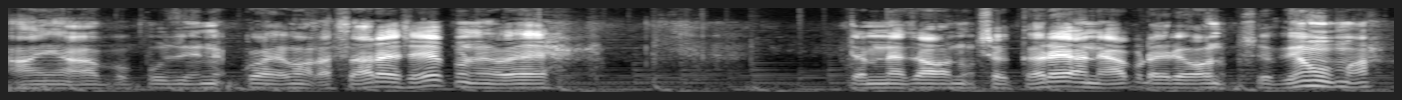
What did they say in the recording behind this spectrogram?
અહીંયા પપ્પુજીને કોઈ અમારા સારા છે, પણ હવે તેમને જવાનું છે ઘરે અને આપણે રહેવાનું છે ભેહુંમાં.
